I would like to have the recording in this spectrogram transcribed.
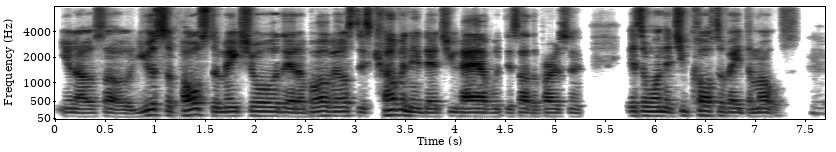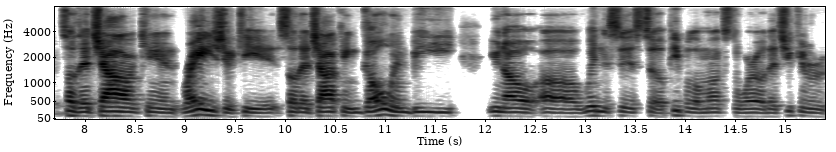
you know, so you're supposed to make sure that above else, this covenant that you have with this other person is the one that you cultivate the most mm-hmm. so that y'all can raise your kids, so that y'all can go and be, you know, uh, witnesses to people amongst the world that you can re-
